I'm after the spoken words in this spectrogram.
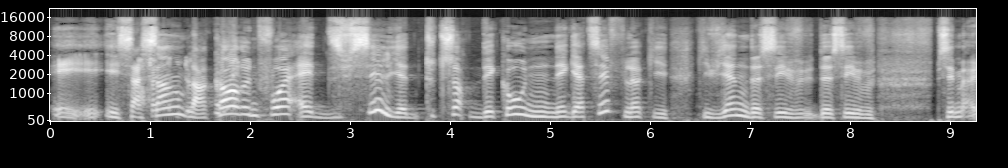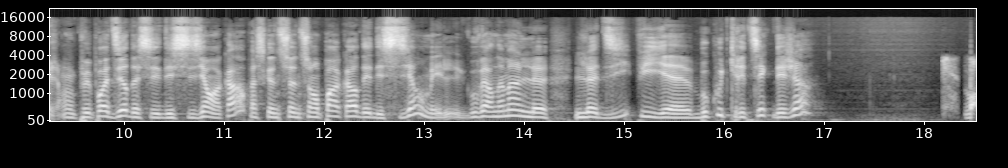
Et, ça semble encore une fois être difficile. Il y a toutes sortes d'échos négatifs là qui qui viennent de ces de ces on peut pas dire de ces décisions encore parce que ce ne sont pas encore des décisions, mais le gouvernement le dit, puis euh, beaucoup de critiques déjà. Bon,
